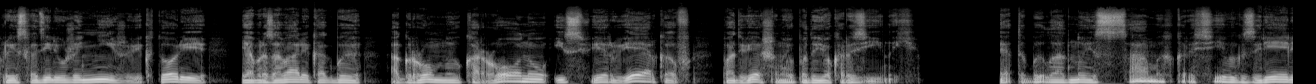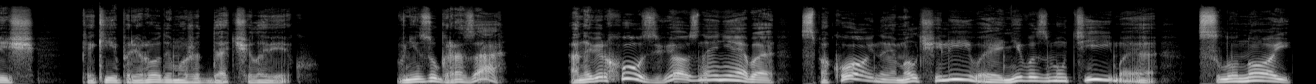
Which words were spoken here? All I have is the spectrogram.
происходили уже ниже Виктории и образовали как бы огромную корону из фейерверков, подвешенную под ее корзиной. Это было одно из самых красивых зрелищ, какие природа может дать человеку. Внизу гроза, а наверху звездное небо, спокойное, молчаливое, невозмутимое, с луной,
